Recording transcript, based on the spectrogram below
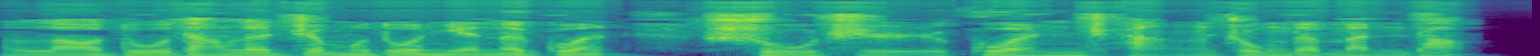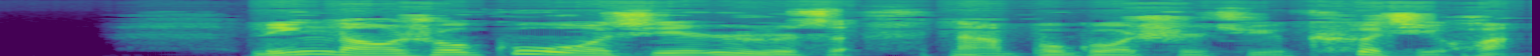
老杜当了这么多年的官，熟知官场中的门道。领导说过些日子，那不过是句客气话，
